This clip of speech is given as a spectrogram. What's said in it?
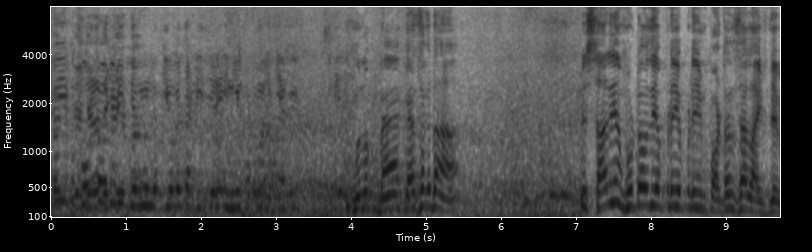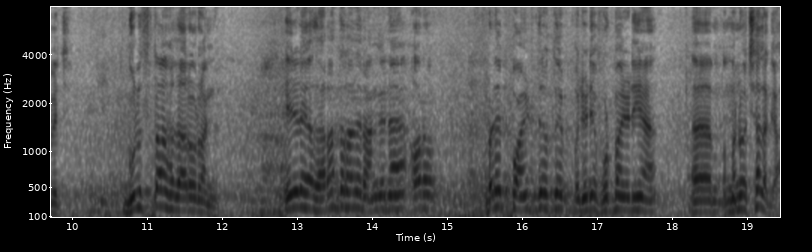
ਕੋਈ ਇੱਕ ਜਿਹੜਾ ਫੋਟੋ ਜਿਹੜੀ ਦੇਖੀਏ ਦਿਲ ਨੂੰ ਲੱਗੀ ਹੋਵੇ ਤੁਹਾਡੀ ਜਿਹੜੇ ਇੰਨੀਆਂ ਫੋਟੋਆਂ ਲੱਗੀਆਂ ਕੋਈ ਵਧੀਆ ਜਿਹੀ? ਮਤਲਬ ਮੈਂ ਕਹਿ ਸਕਦਾ ਹਾਂ ਵੀ ਸਾਰੀਆਂ ਫੋਟੋ ਦੀ ਆਪਣੀ ਆਪਣੀ ਇੰਪੋਰਟੈਂਸ ਹੈ ਲਾਈਫ ਦੇ ਵਿੱਚ। ਗੁਲਸਤਾਂ ਹਜ਼ਾਰੋਂ ਰੰਗ। ਇਹ ਜਿਹੜੇ ਹਜ਼ਾਰਾਂ ਤਰ੍ਹਾਂ ਦੇ ਰੰਗ ਨੇ ਔਰ ਬੜੇ ਪੁਆਇੰਟ ਦੇ ਉੱਤੇ ਜਿਹੜੀਆਂ ਫੋਟੋਆਂ ਜਿਹੜੀਆਂ ਮੈਨੂੰ ਅੱਛਾ ਲੱਗਾ।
